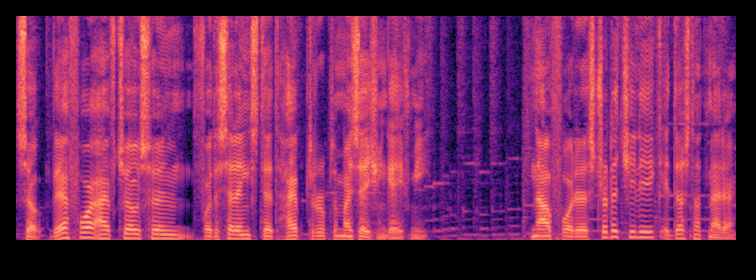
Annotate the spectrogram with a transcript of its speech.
So therefore I have chosen for the settings that Hyperoptimization gave me. Now for the strategy league it does not matter,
